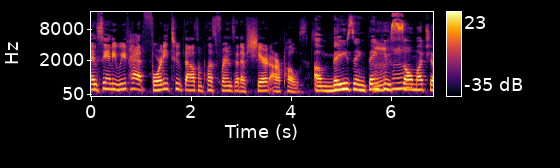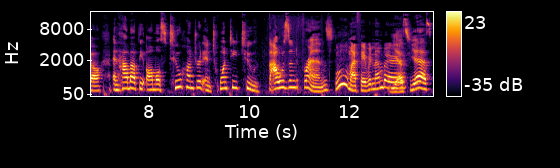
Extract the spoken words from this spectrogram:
And Sandy, we've had 42,000 plus friends that have shared our posts. Amazing. Thank mm-hmm. you so much, y'all. And how about the almost 222,000 friends? Ooh, my favorite number. Yes, yes.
